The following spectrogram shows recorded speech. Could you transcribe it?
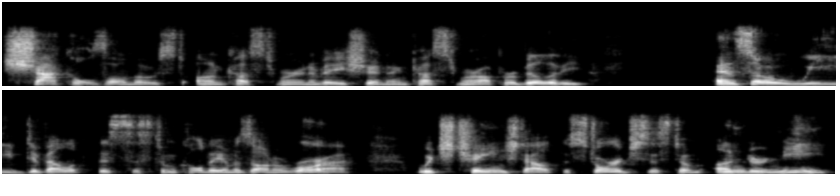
shackles almost on customer innovation and customer operability. And so we developed this system called Amazon Aurora, which changed out the storage system underneath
